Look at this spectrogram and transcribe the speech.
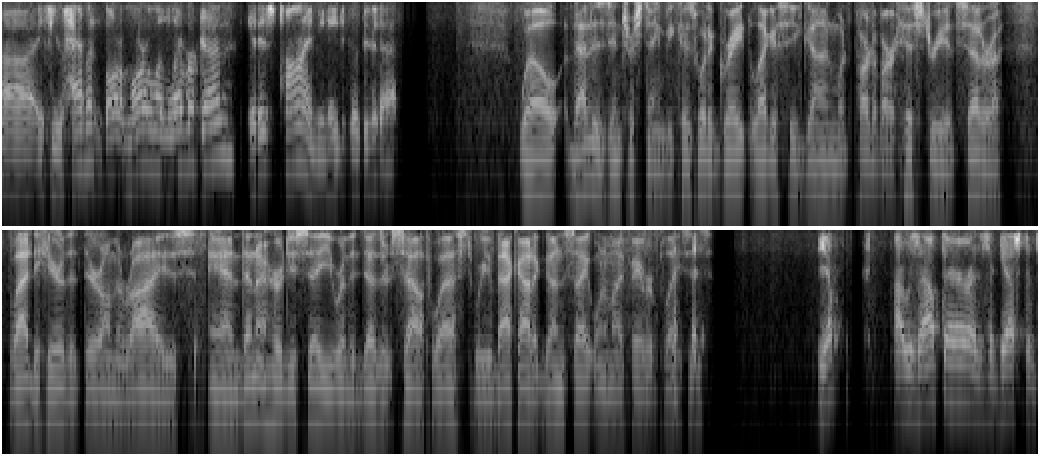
uh, if you haven't bought a Marlin lever gun, it is time. You need to go do that. Well, that is interesting because what a great legacy gun, what part of our history, etc. Glad to hear that they're on the rise. And then I heard you say you were in the desert southwest. Were you back out at Gunsite, one of my favorite places? yep. I was out there as a guest of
